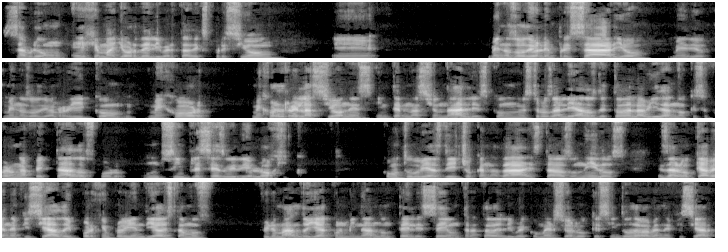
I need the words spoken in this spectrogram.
se abrió un eje mayor de libertad de expresión, eh, menos odio al empresario, medio, menos odio al rico, mejor, mejores relaciones internacionales con nuestros aliados de toda la vida, ¿no? que se fueron afectados por un simple sesgo ideológico. Como tú habías dicho, Canadá, Estados Unidos, es algo que ha beneficiado y, por ejemplo, hoy en día estamos firmando, ya culminando un TLC, un Tratado de Libre Comercio, algo que sin duda va a beneficiar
